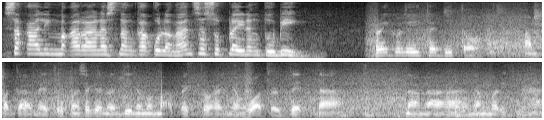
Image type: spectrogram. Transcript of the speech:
sakaling makaranas ng kakulangan sa supply ng tubig. regulated dito ang paggamit upang sa ganun hindi naman maapektuhan yung waterbed na ng ah, ng Marikina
